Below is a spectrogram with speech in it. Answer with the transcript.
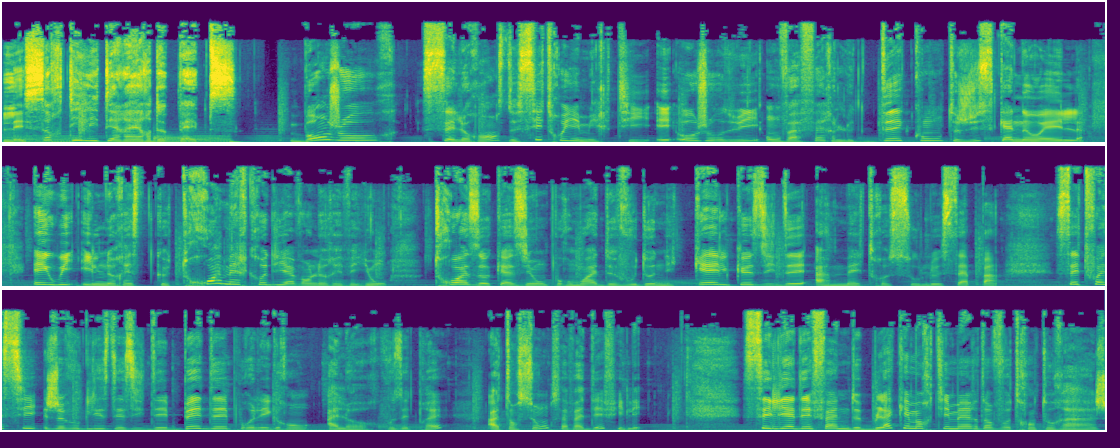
Les sorties littéraires de Peps. Bonjour, c'est Laurence de Citrouille et Myrtille et aujourd'hui on va faire le décompte jusqu'à Noël. Et oui, il ne reste que trois mercredis avant le réveillon, trois occasions pour moi de vous donner quelques idées à mettre sous le sapin. Cette fois-ci, je vous glisse des idées BD pour les grands. Alors, vous êtes prêts? Attention, ça va défiler. S'il y a des fans de Black et Mortimer dans votre entourage,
